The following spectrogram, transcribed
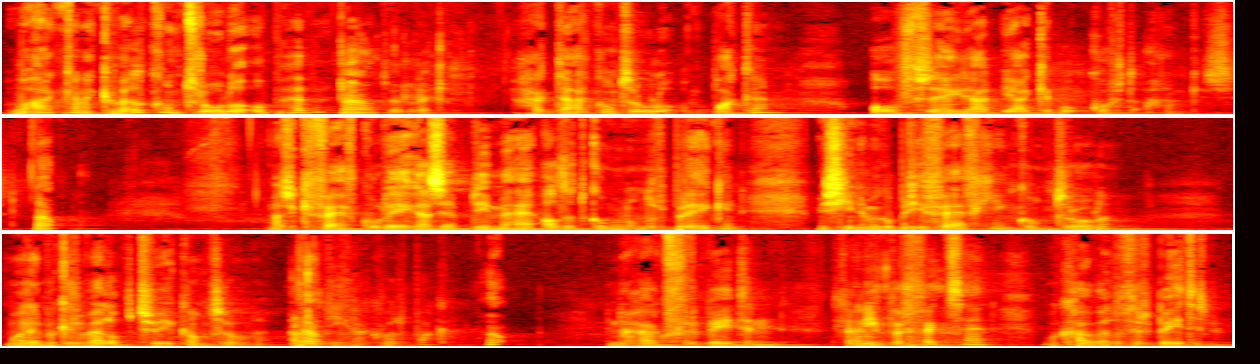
waar kan ik wel controle op hebben? Ja, natuurlijk. Ga ik daar controle op pakken? Of zeg ik daar, ja, ik heb ook korte armpjes. Ja. Als ik vijf collega's heb die mij altijd komen onderbreken, misschien heb ik op die vijf geen controle, maar heb ik er wel op twee controle. En Ja. die ga ik wel pakken. Ja. En dan ga ik verbeteren. Het gaat niet perfect zijn, maar ik ga wel verbeteren.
